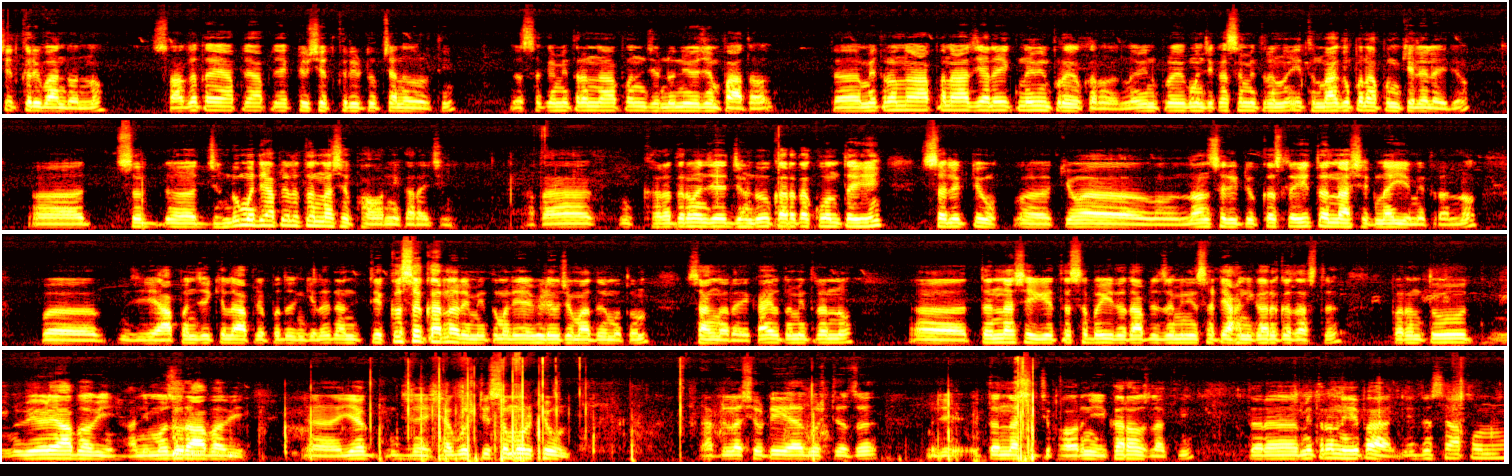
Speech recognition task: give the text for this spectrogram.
शेतकरी बांधवांनो स्वागत आहे आपल्या आपल्या ॲक्टिव्ह शेतकरी युट्यूब चॅनलवरती जसं की मित्रांनो आपण झेंडू नियोजन पाहत आहोत. तर मित्रांनो आपण आज याला एक नवीन प्रयोग करणार. नवीन प्रयोग म्हणजे कसं मित्रांनो इथून मागं पण आपण केलेला आहे तो. सर झेंडूमध्ये आपल्याला तणनाशक फवारणी करायची. आता खरं तर म्हणजे झेंडू करता कोणतंही सलेक्टिव्ह किंवा नॉन सलेक्टिव्ह कसलंही तणनाशक नाही आहे मित्रांनो. प- म्हणजे आपण जे केलं आपल्या पद्धतीने केलं आणि ते कसं करणार आहे मी तुम्हाला या व्हिडिओच्या माध्यमातून सांगणार आहे. काय होतं मित्रांनो तणनाशक घेत तसं बघितलं तर आपल्या जमिनीसाठी हानिकारकच असतं. परंतु वेळेअभावी आणि मजुराअभावी अभावी या ह्या गोष्टी समोर ठेवून आपल्याला शेवटी या गोष्टीचं म्हणजे तणनाशकची फवारणी ही करावंच लागते. तर मित्रांनो हे पहा जसं आपण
